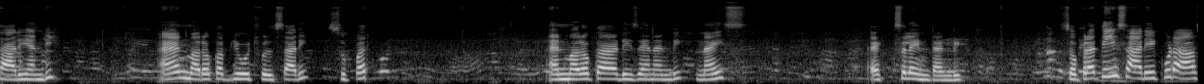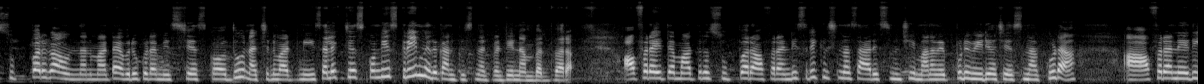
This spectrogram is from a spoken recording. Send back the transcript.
శారీ అండి. అండ్ మరొక బ్యూటిఫుల్ శారీ సూపర్ అండ్ మరొక డిజైన్ అండి. నైస్ ఎక్సలెంట్ అండి. సో ప్రతి సారీ కూడా సూపర్గా ఉందన్నమాట. ఎవరు కూడా మిస్ చేసుకోవద్దు. నచ్చిన వాటిని సెలెక్ట్ చేసుకోండి. స్క్రీన్ మీద కనిపిస్తున్నటువంటి నంబర్ ద్వారా. ఆఫర్ అయితే మాత్రం సూపర్ ఆఫర్ అండి. శ్రీకృష్ణ శారీస్ నుంచి మనం ఎప్పుడు వీడియో చేసినా కూడా ఆ ఆఫర్ అనేది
